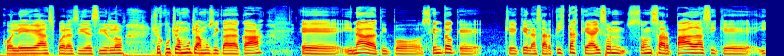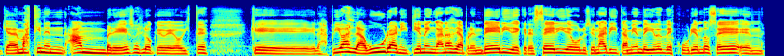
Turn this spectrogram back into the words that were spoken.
colegas, por así decirlo. Yo escucho mucha música de acá. Eh, y nada, tipo, siento que, que, las artistas que hay son, son zarpadas y que, y que además tienen hambre, eso es lo que veo, ¿viste? Que las pibas laburan y tienen ganas de aprender y de crecer y de evolucionar y también de ir descubriéndose en,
